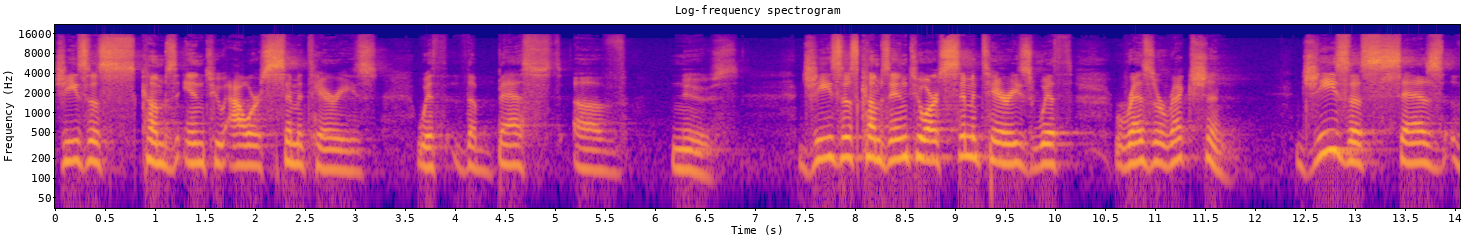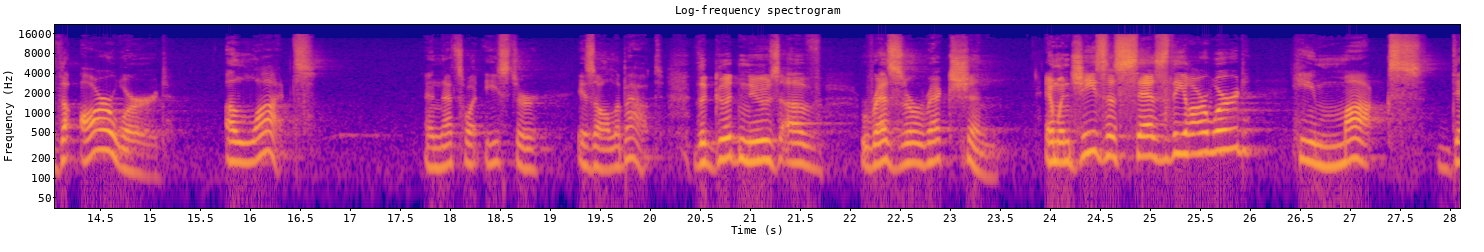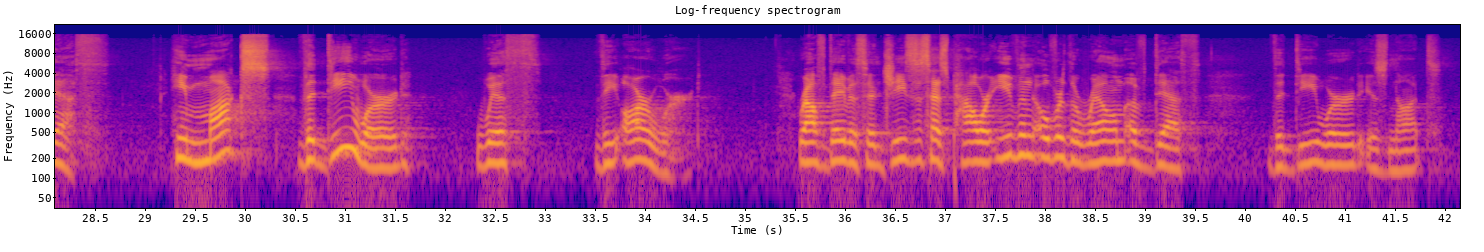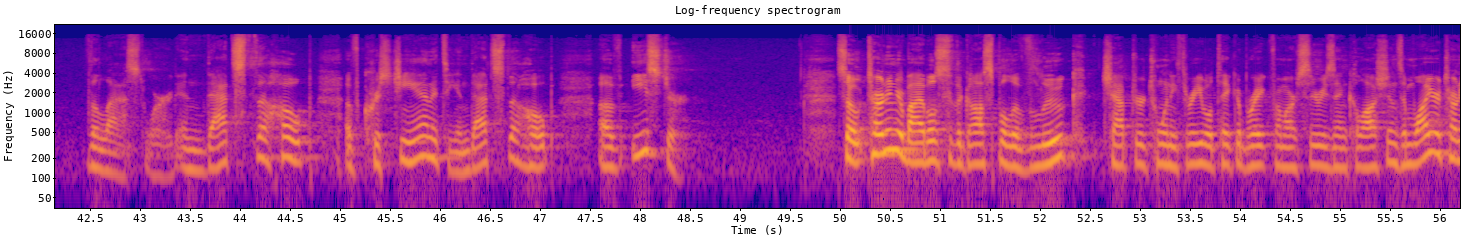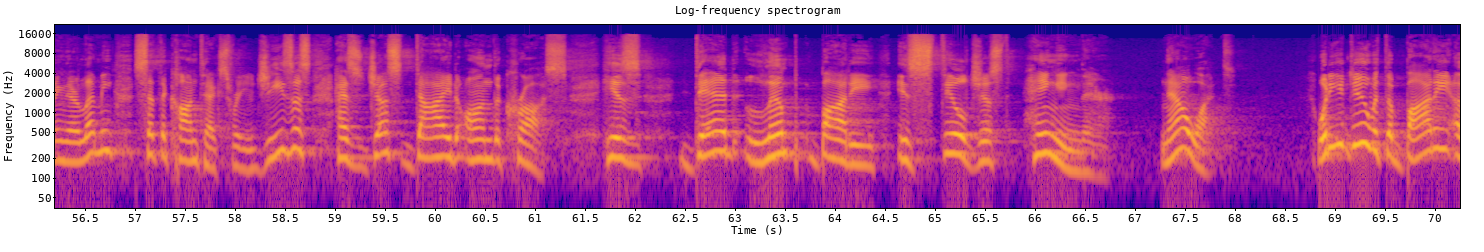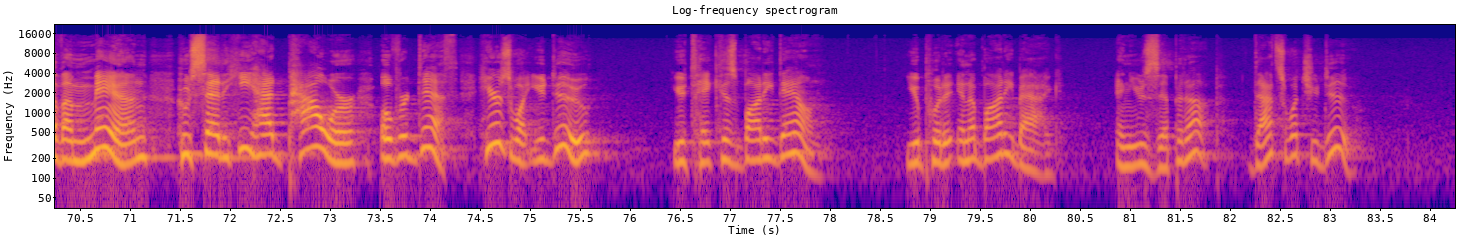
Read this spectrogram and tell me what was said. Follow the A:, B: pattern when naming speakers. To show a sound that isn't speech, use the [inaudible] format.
A: Jesus comes into our cemeteries with the best of news. Jesus comes into our cemeteries with resurrection. Jesus says the R word a lot. And that's what Easter is all about the good news of resurrection. And when Jesus says the R word, he mocks death. He mocks the D word with the R word. Ralph Davis said Jesus has power even over the realm of death. The D word is not the last word. And that's the hope of Christianity, and that's the hope of Easter. So turn in your Bibles to the Gospel of Luke, chapter 23. We'll take a break from our series in Colossians. And while you're turning there, let me set the context for you. Jesus has just died on the cross. His dead, limp body is still just hanging there. Now what? What do you do with the body of a man who said he had power over death? Here's what you do you take his body down you put it in a body bag and you zip it up. That's what you do.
